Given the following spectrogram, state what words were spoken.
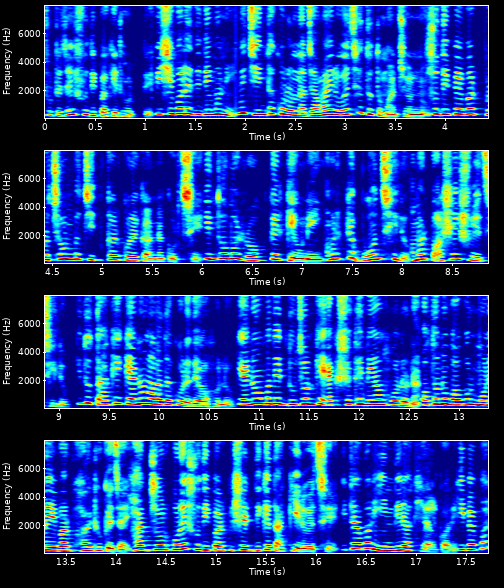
ছুটে যায় সুদীপাকে ধরতে। পিসি বলে, দিদিমণি, তুমি চিন্তা করো না, জামাই রয়েছে তো তোমার জন্য। সুদীপ এবার প্রচণ্ড চিৎকার করে কান্না করছে। কিন্তু আমার রক্তের কেউ নেই। আমার একটা বোন ছিল, আমার পাশেই শুয়েছিল। কিন্তু তাকে কেন আলাদা করে দেওয়া হলো? কেন আমাদের দুজনকে একসাথে নেওয়া হলো না? অতনু বাবুর মনে এবার ভয় ঢুকে যায়। হাত জোর করে সুদীপার পিসের দিকে তাকিয়ে রয়েছে। এটা আবার ইন্দিরা খেয়াল করে। কি ব্যাপার?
